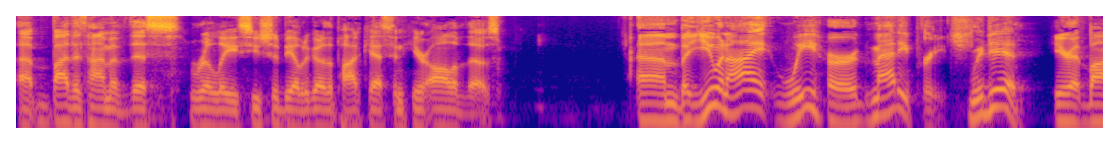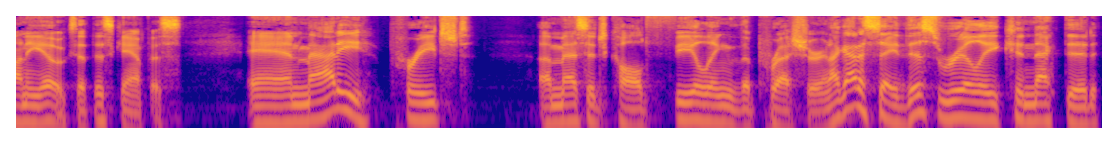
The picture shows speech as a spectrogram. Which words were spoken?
uh, by the time of this release. You should be able to go to the podcast and hear all of those. Um, but you and I, we heard Maddie preach. We did here at Bonny Oaks at this campus, and Maddie preached a message called "Feeling the Pressure." And I got to say, this really connected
